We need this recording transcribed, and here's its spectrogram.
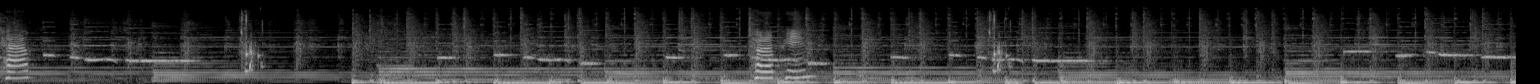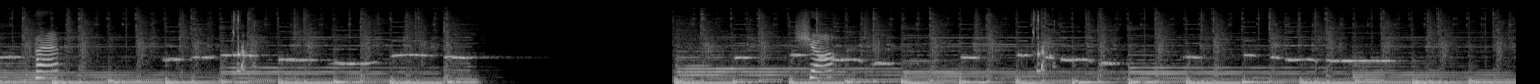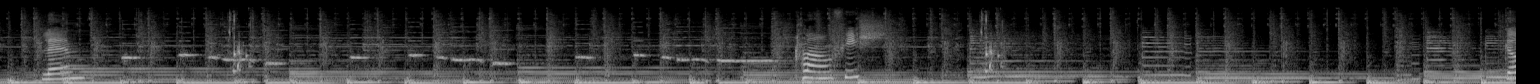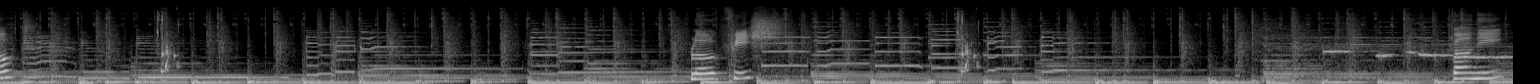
cat terrapin. Crab shark lamb clownfish. Goat. Blowfish bunny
